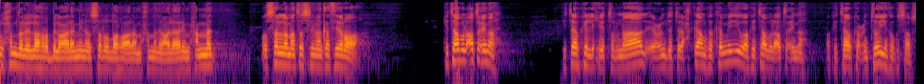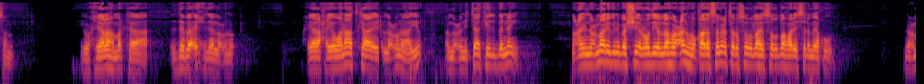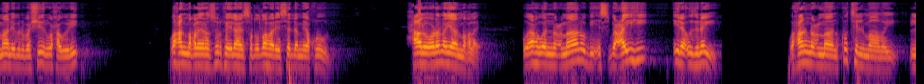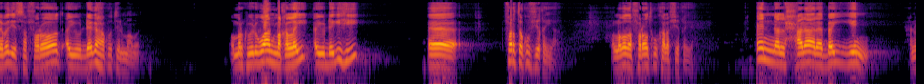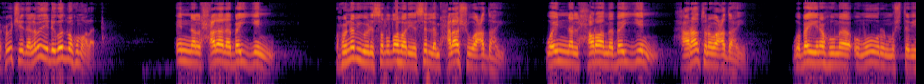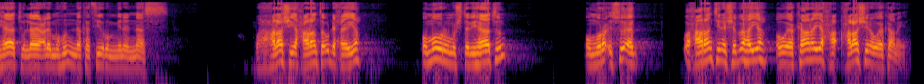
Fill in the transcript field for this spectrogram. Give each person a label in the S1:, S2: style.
S1: alxamdu lilaah rab alcaalamiin wsala allahu cala muxamedi wcala ali muxamed wslama tasliima kaiira kitaabu lacima kitaabka lixiyo tobnaad ee cumdatulaxkaamka ka midii waa kitaabu alacima waa kitaabka cuntooyinka ku saabsan. Iyo waxyaalaha markaa dabaa'ixda la cuno. Waxyaalaha xayawaanaadka ee la cunaayo ama cunitaankeedu bannayn. Can nucmaan ibni bashiir radia allahu canhu qaala samictu rasuula llahi sala allahu alay waslam yaquul nucmaan waxaan maqlay rasuulka ilaahi sala allahu alay wasalam yaquul. Xaaluu odhanayaan maqlay wa ahwa nucmaanu biisbacayhi ilaa udunay waxaanu nucmaan ku tilmaamay labadii safarood ayuu dhegaha ku tilmaamay. Oo markuu yidhi waan maqlay ayuu dhegihii farta ku fiiqaya oo labada farood ku kala fiiqaya. Ina alxalaala bayin wuxuu u jeedaa labadii dhegood baan ku maqlay. Ina alxalaala bayin wuxuu nabigu yidhi sala allahu aleyh wasalam xalaashu waa caddahay. Wa ina alxaraama bayin xaaraantuna waa caddahay. Wa baynahumaa umuurun mushtabihaatun laa yaclamuhunna kaiiru min annaas. Waxaa xalaashiiyo xaaraanta u dhexeeya umuurun mushtabihaatun umuuro isu eg oo xaaraantiina shabbahaya oo u ekaanaya xalaashiina u ekaanaya.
